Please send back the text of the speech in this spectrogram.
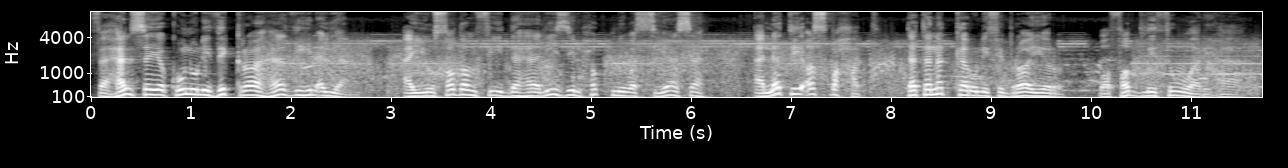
فهل سيكون لذكرى هذه الأيام أي صدى في دهاليز الحكم والسياسة؟ التي أصبحت تتنكر لفبراير وفضل ثوارها.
